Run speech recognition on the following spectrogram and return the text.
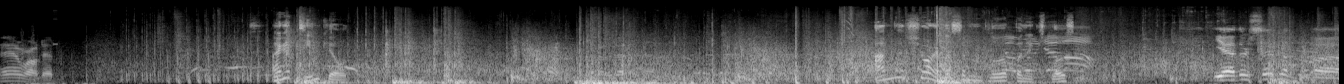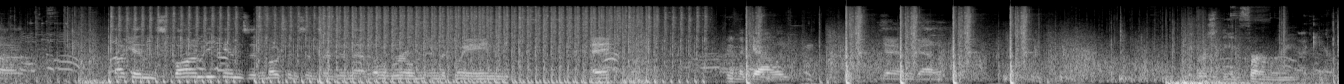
And we're all dead. I got team killed. I'm not sure unless someone blew up an explosive. Yeah, they're setting up uh, fucking spawn beacons and motion sensors in that little room in between A. In the galley. Yeah, in the galley. Where's the infirmary? I can't.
